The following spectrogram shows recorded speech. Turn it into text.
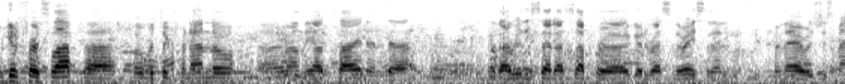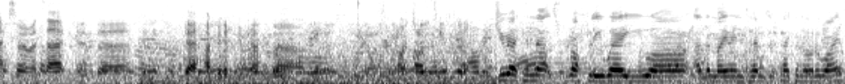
a good first lap. Uh, overtook Fernando uh, around the outside and uh, that really set us up for a good rest of the race. And then from there, it was just maximum attack, and uh, yeah, happy to pick up uh, some points for the team today. Do you reckon that's roughly where you are at the moment in terms of pecking order wise?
